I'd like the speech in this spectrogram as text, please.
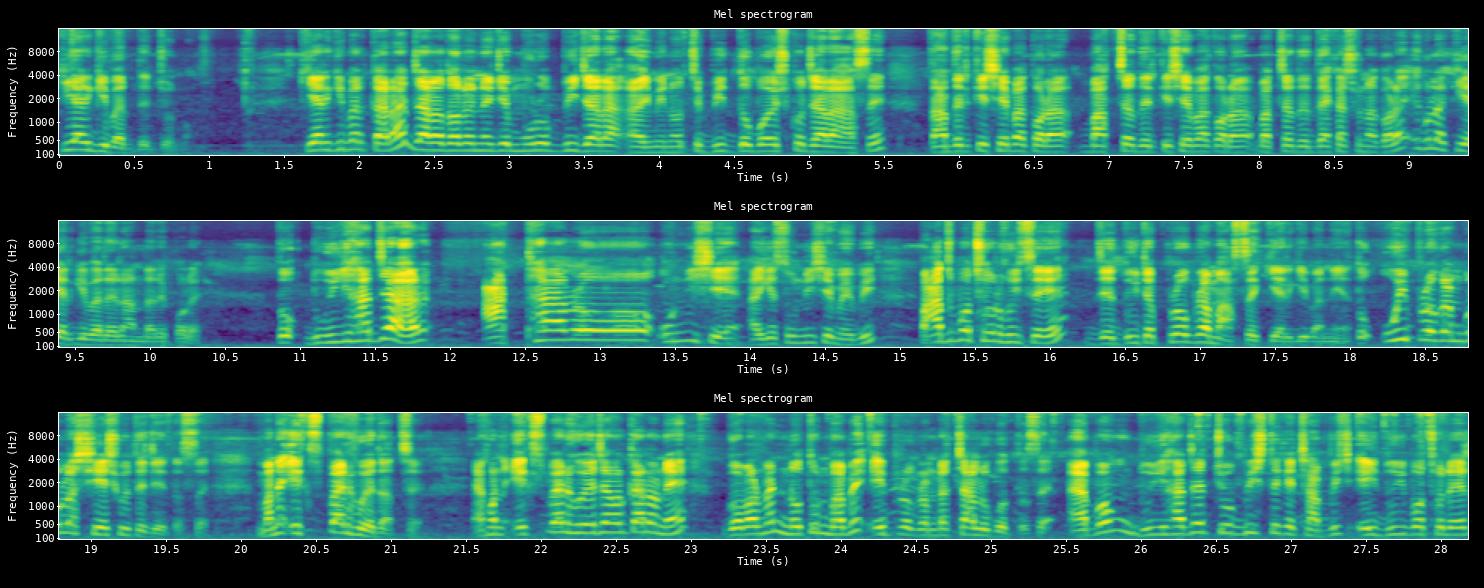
কেয়ার গিভারদের জন্য। কেয়ার গিভার কারা? যারা ধরেন এই যে মুরব্বী যারা আই মিন হচ্ছে বৃদ্ধ বয়স্ক যারা আছে, তাদেরকে সেবা করা, বাচ্চাদেরকে সেবা করা, বাচ্চাদের দেখাশোনা করা, এগুলো কেয়ার গিভারের আন্ডারে পড়ে। তো দুই হাজার আঠারো উনিশে আই গেস উনিশে মেবি পাঁচ বছর হয়েছে যে দুইটা প্রোগ্রাম আছে কেয়ার গিভার নিয়ে। তো ওই প্রোগ্রামগুলো শেষ হতে যেতেছে মানে এক্সপায়ার হয়ে যাচ্ছে। এখন এক্সপায়ার হয়ে যাওয়ার কারণে গভর্নমেন্ট নতুনভাবে এই প্রোগ্রামটা চালু করতেছে এবং দুই হাজার চব্বিশ থেকে ছাব্বিশ এই দুই বছরের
